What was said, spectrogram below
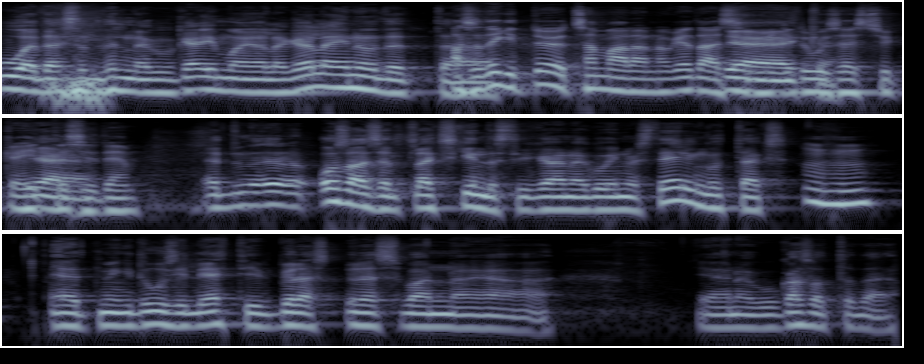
uued asjad veel nagu käima ei ole ka läinud, et. aga sa tegid tööd samal ajal nagu edasi yeah,, mingeid uusi asju ikka ehitasid yeah. ja? et osaliselt läks kindlasti ka nagu investeeringuteks mm. -hmm. et mingeid uusi lehti üles, üles panna ja, ja nagu kasvatada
